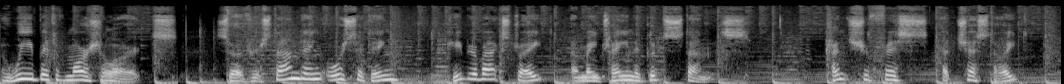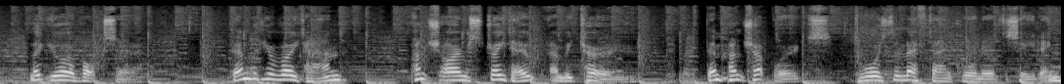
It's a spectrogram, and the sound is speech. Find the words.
a wee bit of martial arts. So if you're standing or sitting, keep your back straight and maintain a good stance. Clench your fists at chest height like you're a boxer. Then with your right hand, punch arm straight out and return. Then punch upwards towards the left hand corner of the ceiling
